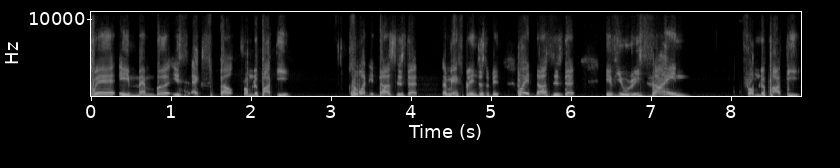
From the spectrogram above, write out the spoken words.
where a member is expelled from the party. So what it does is that let me explain just a bit. What it does is that if you resign from the party,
